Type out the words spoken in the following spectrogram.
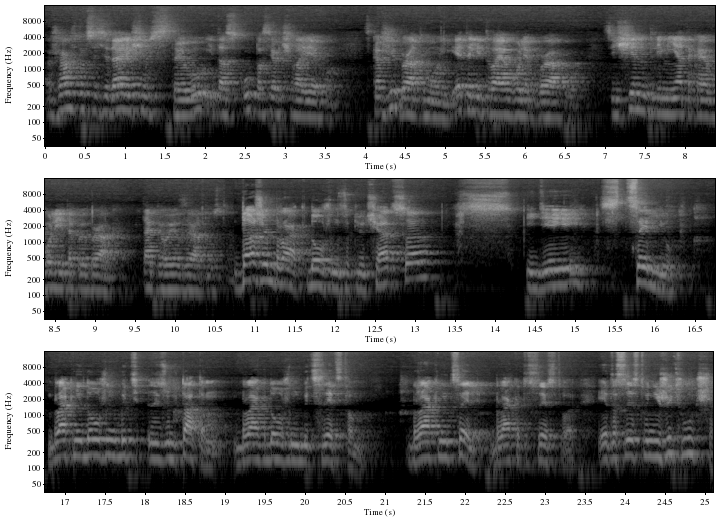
Жажду в созидающем стрелу и тоску по сверхчеловеку. Скажи, брат мой, это ли твоя воля к браку? Священна для меня такая воля и такой брак. Так говорил Заратустра. Даже брак должен заключаться с идеей, с целью. Брак не должен быть результатом, брак должен быть средством. Брак не цель, брак это средство. И это средство не жить лучше,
